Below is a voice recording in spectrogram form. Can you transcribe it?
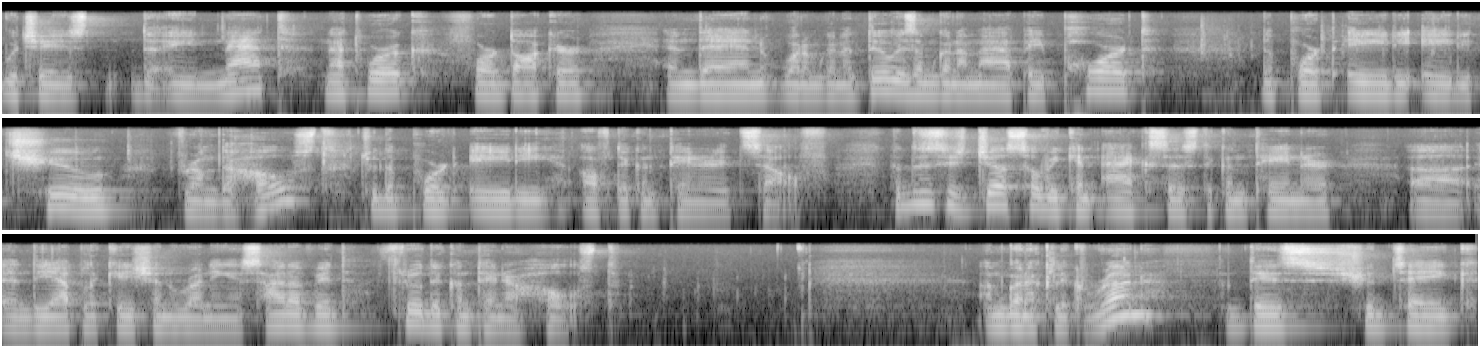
which is the, a NAT network for Docker. And then what I'm gonna do is I'm gonna map a port, the port 8082 from the host to the port 80 of the container itself. So this is just so we can access the container uh, and the application running inside of it through the container host. I'm gonna click run. This should take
